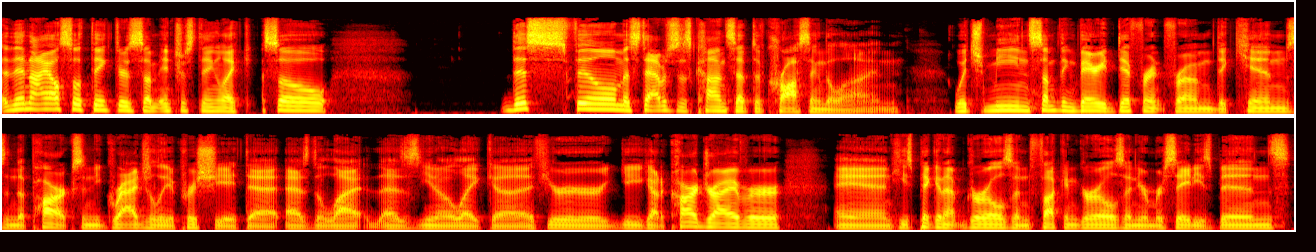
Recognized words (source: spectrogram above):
and then I also think there's some interesting like so this film establishes this concept of crossing the line, which means something very different from the Kims and the Parks, and you gradually appreciate that as the li- as you know, like uh, if you're you got a car driver and he's picking up girls and fucking girls in your Mercedes Benz,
